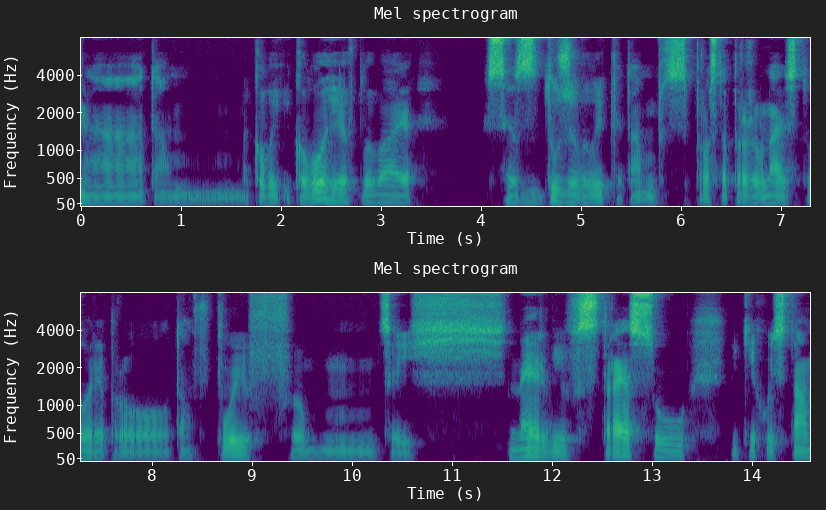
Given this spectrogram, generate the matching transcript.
а, там еколо- екологія впливає. Це дуже велике, там просто проривна історія про там, вплив м, цей нервів, стресу, якихось там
